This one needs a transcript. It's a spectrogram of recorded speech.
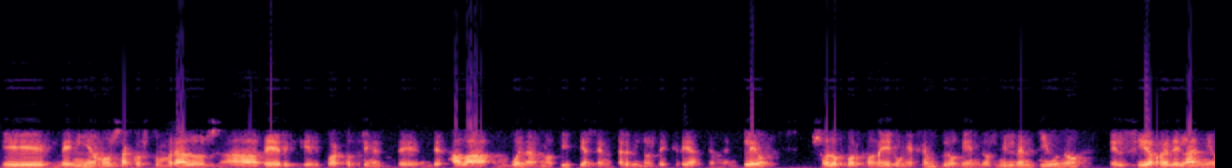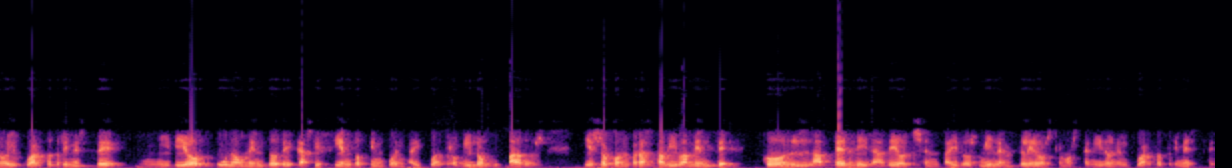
Eh, veníamos acostumbrados a ver que el cuarto trimestre dejaba buenas noticias en términos de creación de empleo. Solo por poner un ejemplo, en 2021 el cierre del año, el cuarto trimestre, midió un aumento de casi 154.000 ocupados y eso contrasta vivamente con la pérdida de 82.000 empleos que hemos tenido en el cuarto trimestre.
